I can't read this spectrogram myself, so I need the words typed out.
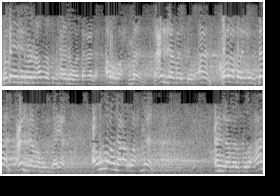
Makanya firman Allah subhanahu wa ta'ala. Ar-Rahman. Allama al-Quran. Khalaqal insan. Allamahu al-bayan. Allah lah Ar-Rahman. Allama Al-Quran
